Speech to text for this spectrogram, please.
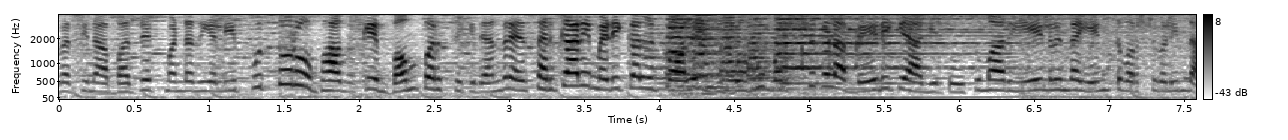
ಇವತ್ತಿನ ಬಜೆಟ್ ಮಂಡನೆಯಲ್ಲಿ ಪುತ್ತೂರು ಭಾಗಕ್ಕೆ ಬಂಪರ್ ಸಿಕ್ಕಿದೆ. ಅಂದ್ರೆ ಸರ್ಕಾರಿ ಮೆಡಿಕಲ್ ಕಾಲೇಜ್ ಬಹು ವರ್ಷಗಳ ಬೇಡಿಕೆ ಆಗಿತ್ತು. ಸುಮಾರು ಏಳರಿಂದ ಎಂಟು ವರ್ಷಗಳಿಂದ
